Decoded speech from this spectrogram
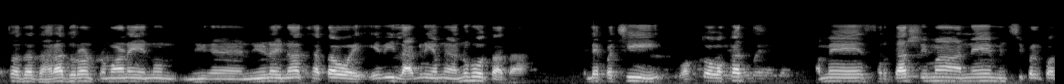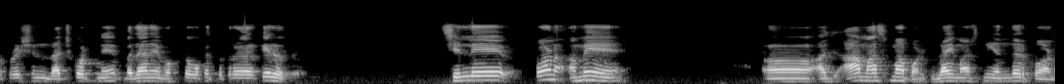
અથવા તો ધારાધોરણ પ્રમાણે એનો નિર્ણય ન થતા હોય એવી લાગણી અમે અનુભવતા હતા. એટલે પછી વખતો વખત અમે સરકારશ્રીમાં અને મ્યુનિસિપલ કોર્પોરેશન રાજકોટને બધાને વખતો વખત પત્રકાર કર્યો હતો. છેલ્લે પણ અમે આ માસમાં પણ, જુલાઈ માસની અંદર પણ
